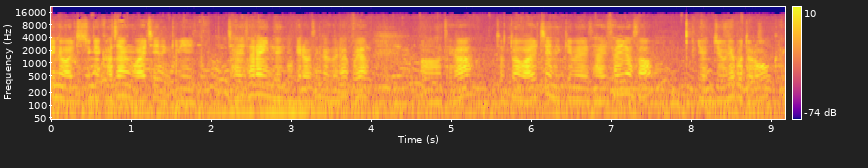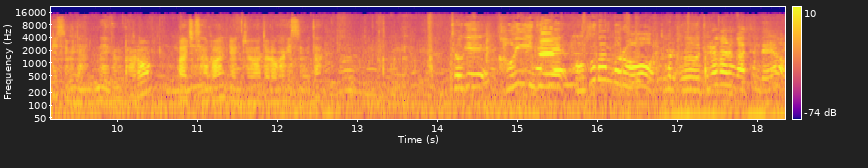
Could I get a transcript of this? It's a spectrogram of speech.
레퍼토리 있는 왈츠 중에 가장 왈츠의 느낌이 잘 살아있는 곡이라고 생각을 하고요. 어, 제가 저 또한 왈츠의 느낌을 잘 살려서 연주해 보도록 하겠습니다. 네, 그럼 바로 왈츠 4번 연주하도록 하겠습니다. 저기 거의 이제 어, 후반부로 들- 어, 들어가는 것 같은데요.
